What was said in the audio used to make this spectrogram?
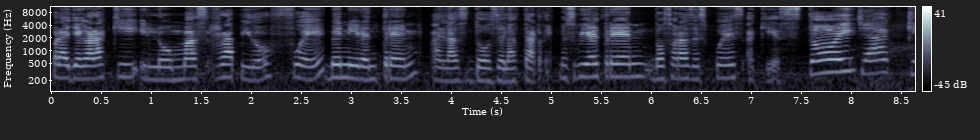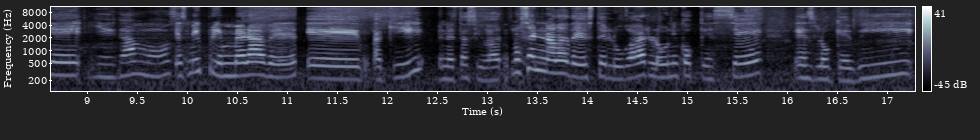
para llegar aquí y lo más rápido fue venir en tren a las 2 de la tarde. Me subí al tren dos horas después, aquí estoy. Ya que llegamos, es mi primera vez eh, aquí en esta ciudad. No sé nada de este lugar, lo único que sé es lo que vi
